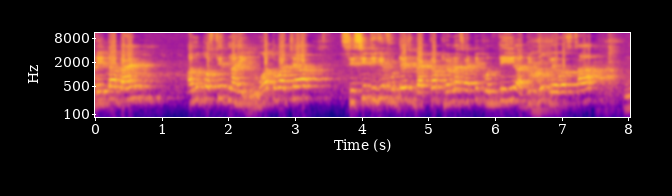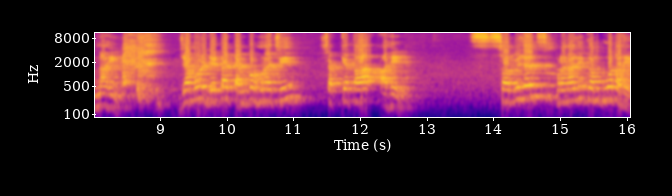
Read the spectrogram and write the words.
डेटा बँक अनुपस्थित नाही. महत्त्वाच्या व्ही फुटेज बॅकअप ठेवण्यासाठी कोणतीही अधिकृत व्यवस्था नाही. ज्यामुळे डेटा टॅम्पर होण्याची शक्यता आहे. सर्व्हिलन्स प्रणाली कमकुवत आहे.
